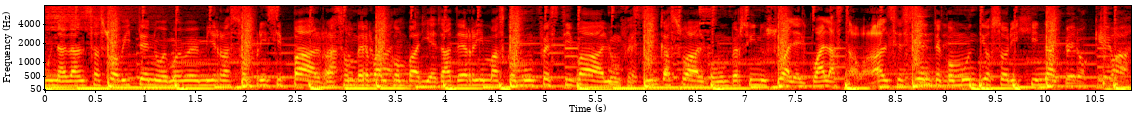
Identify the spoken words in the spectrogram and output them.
Una danza suave y tenue mueve mi razón principal, razón verbal con variedad de rimas como un festival, un festín casual con un verso inusual, el cual hasta Baal se siente como un dios original. Pero que va,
